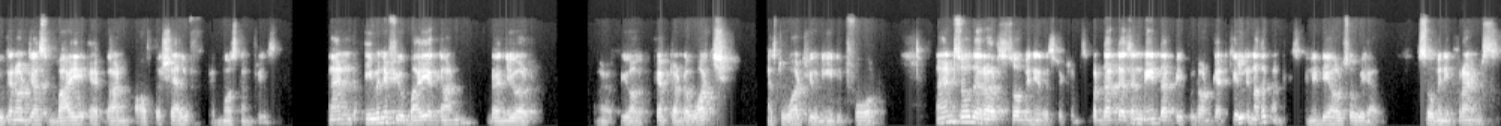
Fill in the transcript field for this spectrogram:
you cannot just buy a gun off the shelf in most countries. And even if you buy a gun, then you are, uh, you are kept under watch as to what you need it for. And so there are so many restrictions. But that doesn't mean that people don't get killed in other countries. In India also we have so many crimes.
